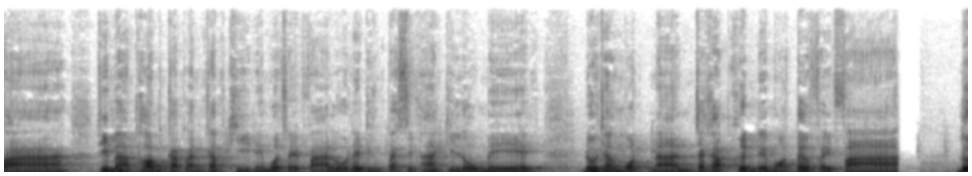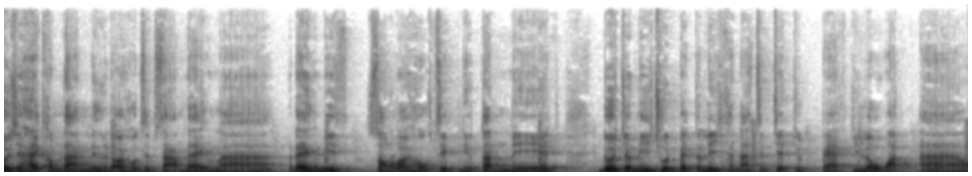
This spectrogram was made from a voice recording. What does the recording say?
ฟ้า ที่มาพร้อมกับการขับขี่ในโหมดไฟฟ้ารู้ได้ถึง 85 กิโลเมตร โดยทั้งหมดนั้นจะขับเคลื่อนด้วยมอเตอร์ไฟฟ้า โดยจะให้กำลัง 163 แรงม้า แรงบิด 260 นิวตันเมตร โดยจะมีชุดแบตเตอรี่ขนาด 17.8 กิโลวัตต์อาว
